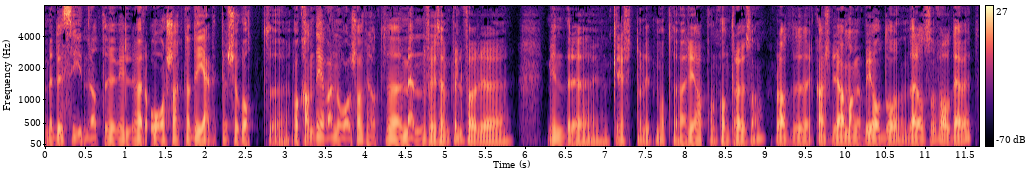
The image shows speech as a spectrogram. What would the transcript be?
medisiner at det vil være årsaken at det hjelper så godt? og kan det være noe årsak til at menn f.eks. får mindre kreft når de på en måte er i Japan kontra USA? For at, kanskje de har mangel på jod der også, for alt jeg vet?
